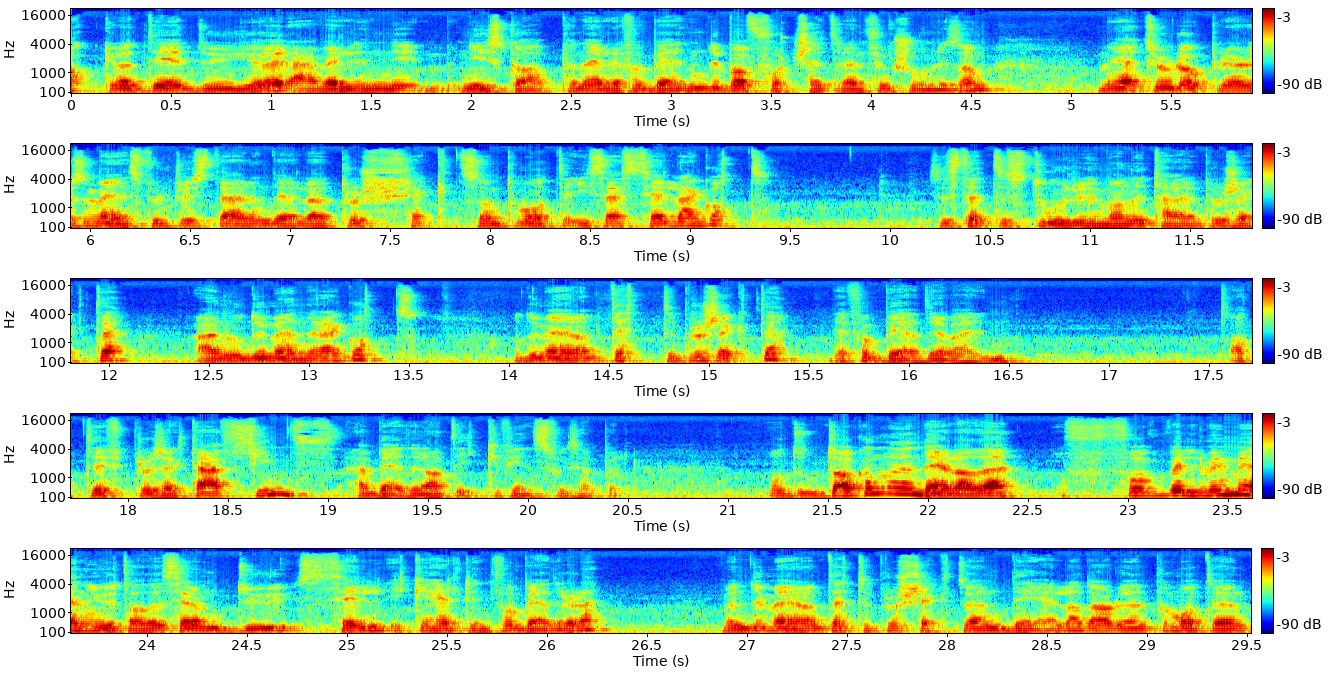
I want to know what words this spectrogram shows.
akkurat det du gjør, er veldig ny, nyskapende eller forbedrende. Du bare fortsetter en funksjon, liksom. Men jeg tror du opplever det som meningsfullt hvis det er en del av et prosjekt som på en måte i seg selv er godt. Så hvis dette store humanitære prosjektet er noe du mener er godt, og du mener at dette prosjektet, det forbedrer verden At det prosjektet her fins, er bedre enn at det ikke fins, f.eks. Og du, da kan du være en del av det og få veldig mye mening ut av det, selv om du selv ikke hele tiden forbedrer det. Men du mener at dette prosjektet er en del av, da er du på en måte en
